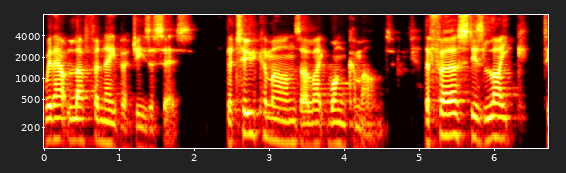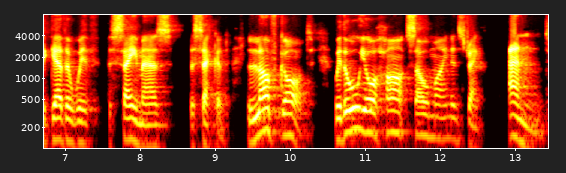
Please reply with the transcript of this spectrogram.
without love for neighbor, Jesus says. The two commands are like one command. The first is like, together with, the same as the second. Love God with all your heart, soul, mind, and strength, and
